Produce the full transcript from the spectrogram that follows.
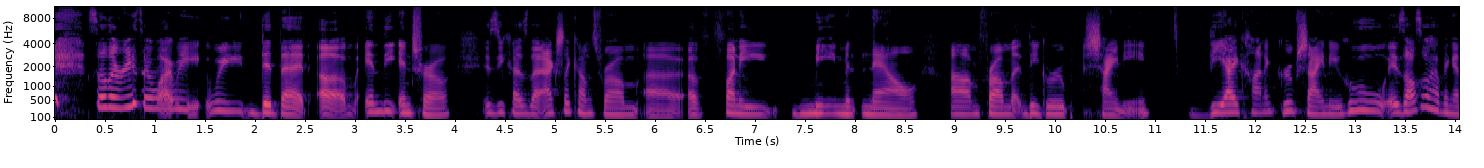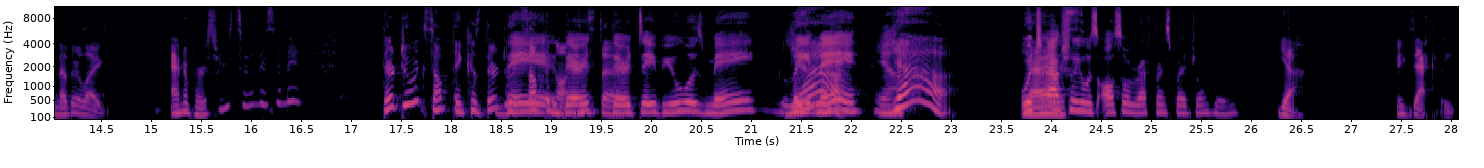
So the reason why we we did that um in the intro is because that actually comes from uh, a funny meme now um from the group SHINee, the iconic group SHINee, who is also having another like anniversary soon, isn't it? They're doing something because they're doing They something on their Insta. their debut was May, late Yeah. May, Yeah. yeah, which Yes. actually was also referenced by Jonghyun. yeah, exactly.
